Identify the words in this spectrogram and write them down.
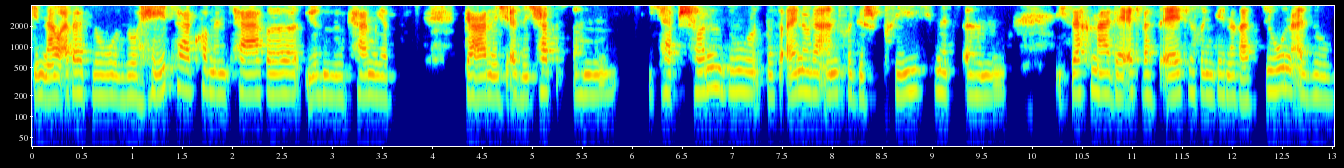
genau, aber so, so Hater-Kommentare ähm, kamen jetzt gar nicht. Also ich habe ähm, ich habe schon so das ein oder andere Gespräch mit, ähm, ich sag mal, der etwas älteren Generation, also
